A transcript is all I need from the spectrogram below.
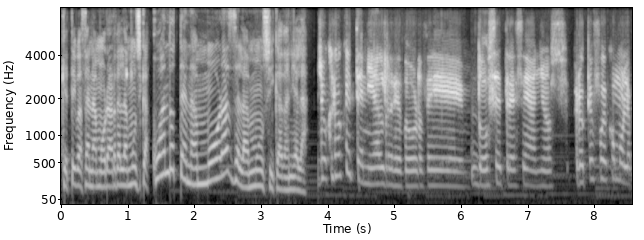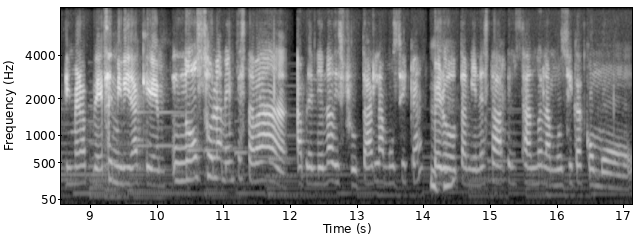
que te ibas a enamorar de la música. ¿Cuándo te enamoras de la música, Daniela? Yo creo que tenía alrededor de 12, 13 años. Creo que fue como la primera vez en mi vida que no solamente estaba aprendiendo a disfrutar la música, pero también estaba pensando en la música como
